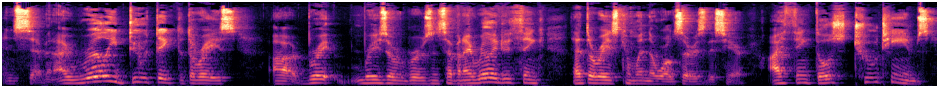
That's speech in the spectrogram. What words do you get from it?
in seven. I really do think that the Rays uh, Rays over Brewers in seven. I really do think that the Rays can win the World Series this year. I think those two teams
